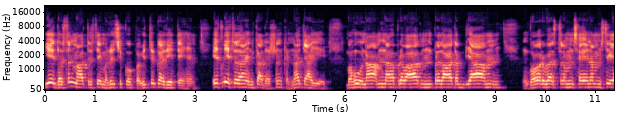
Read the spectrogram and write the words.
ये दर्शन मात्र से मनुष्य को पवित्र कर देते हैं। इसलिए सदा इनका दर्शन करना चाहिए। बहु नाम न प्रभा प्रदातव्याम गौरवस्त्रम शयनम श्रिय।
